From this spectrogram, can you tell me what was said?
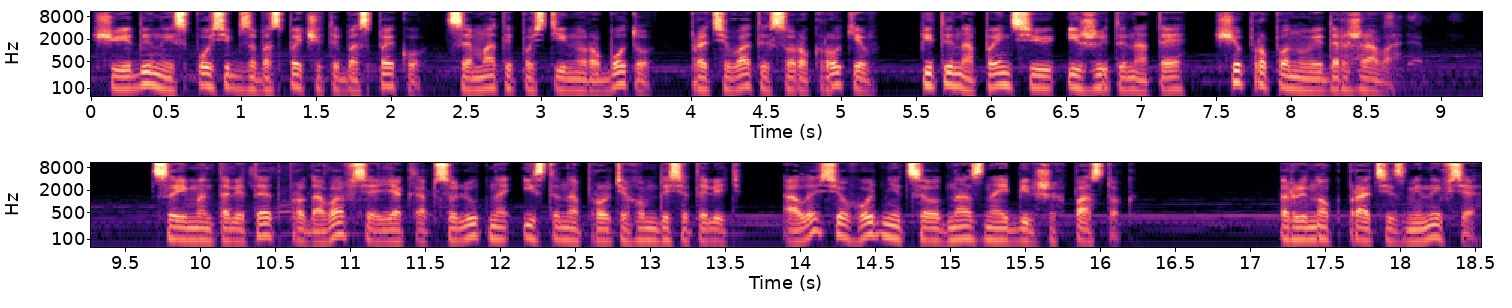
що єдиний спосіб забезпечити безпеку це мати постійну роботу, працювати 40 років, піти на пенсію і жити на те, що пропонує держава. Цей менталітет продавався як абсолютна істина протягом десятиліть, але сьогодні це одна з найбільших пасток. Ринок праці змінився,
